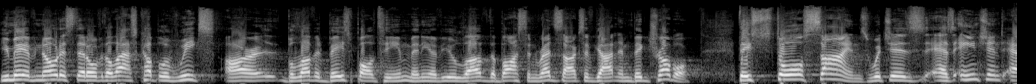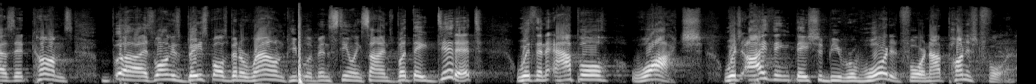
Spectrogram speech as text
You may have noticed that over the last couple of weeks, our beloved baseball team, many of you love the Boston Red Sox, have gotten in big trouble. They stole signs, which is as ancient as it comes. Uh, as long as baseball's been around, people have been stealing signs, but they did it with an Apple Watch, which I think they should be rewarded for, not punished for.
